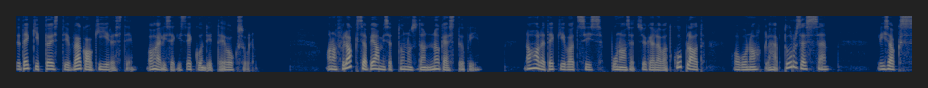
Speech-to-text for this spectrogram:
see tekib tõesti väga kiiresti, vahel isegi sekundite jooksul anafülaksia peamised tunnused on nõgestõbi. nahale tekivad siis punased sügelevad kuplad, kogu nahk läheb tursesse, lisaks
